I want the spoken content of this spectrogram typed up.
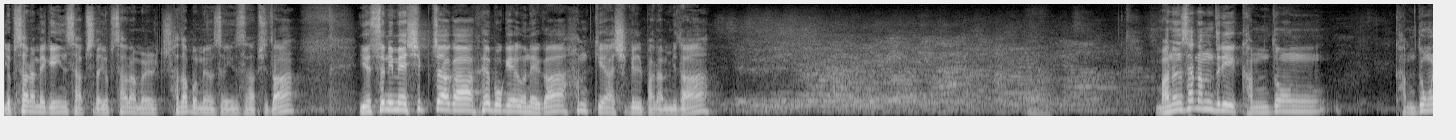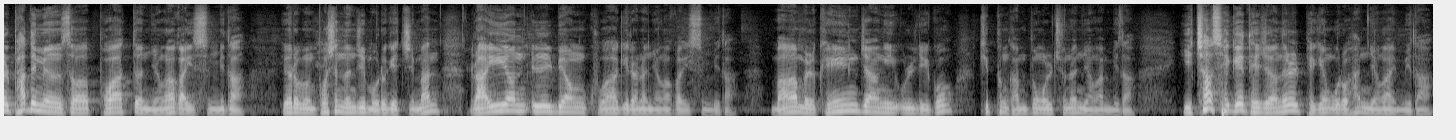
옆 사람에게 인사합시다. 옆 사람을 쳐다보면서 인사합시다. 예수님의 십자가 회복의 은혜가 함께 하시길 바랍니다. 많은 사람들이 감동 감동을 받으면서 보았던 영화가 있습니다. 여러분 보셨는지 모르겠지만 라이언 일병 구하기라는 영화가 있습니다. 마음을 굉장히 울리고 깊은 감동을 주는 영화입니다. 2차 세계 대전을 배경으로 한 영화입니다.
